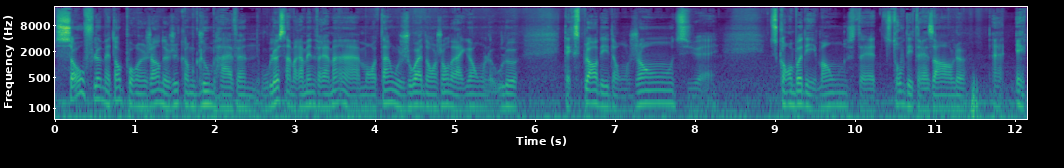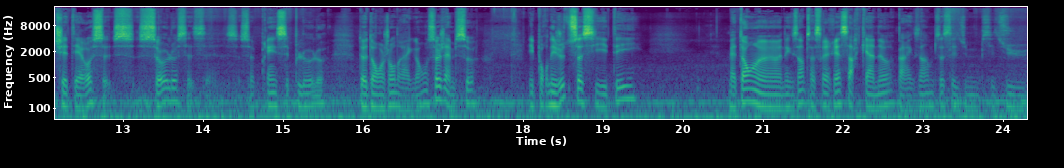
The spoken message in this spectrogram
sauf, là, mettons, pour un genre de jeu comme Gloomhaven, où là, ça me ramène vraiment à mon temps où je jouais à Donjon Dragon, là, où là, tu explores des donjons, tu, tu combats des monstres, euh, tu trouves des trésors, là, hein, etc. Ça, ce, principe-là là, de Donjon Dragon, ça, j'aime ça. Et pour des jeux de société, mettons un, exemple, ça serait Res Arcana, par exemple. Ça, c'est du, du,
